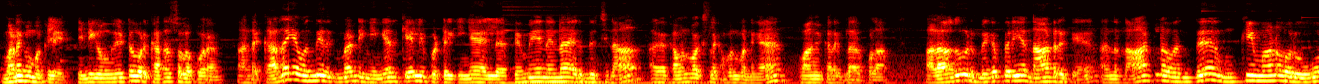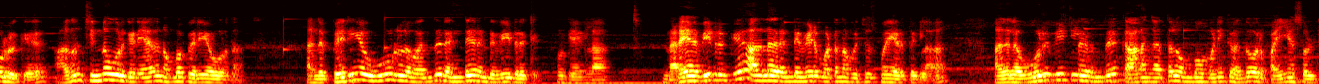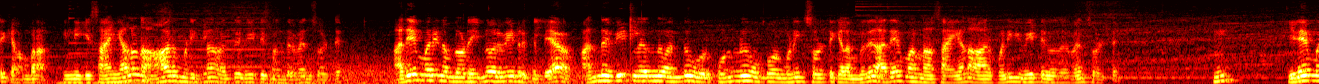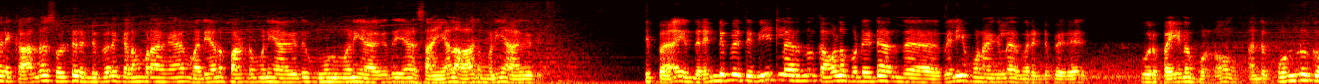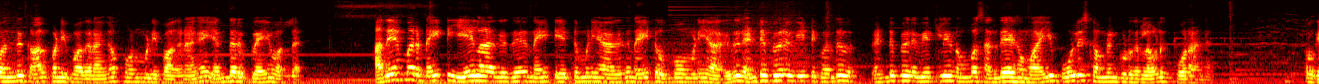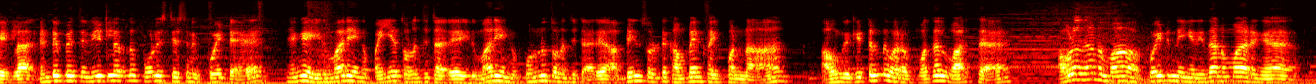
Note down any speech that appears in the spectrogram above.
வணக்கம் மக்களே. இன்னைக்கு உங்ககிட்ட ஒரு கதை சொல்ல போறேன். அந்த கதையை வந்து இதுக்கு முன்னாடி நீங்க எங்கேயாவது கேள்விப்பட்டிருக்கீங்க இல்ல ஃபெமினா இருந்துச்சுன்னா கமெண்ட் பாக்ஸ்ல கமெண்ட் பண்ணுங்க. வாங்க கணக்குல போலாம். அதாவது ஒரு மிகப்பெரிய நாடு இருக்கு. அந்த நாட்டுல வந்து முக்கியமான ஒரு ஊர் இருக்கு. அதுவும் சின்ன ஊர் கிடையாது ரொம்ப பெரிய ஊர் தான். அந்த பெரிய ஊர்ல வந்து ரெண்டே ரெண்டு வீடு இருக்கு. ஓகேங்களா நிறைய வீடு இருக்கு. அதுல ரெண்டு வீடு மட்டும் நம்ம சூஸ் பண்ணி எடுத்துக்கலாம். அதில் ஒரு வீட்டில் இருந்து காலங்காத்தால் ஒம்பது மணிக்கு வந்து ஒரு பையன் சொல்லிட்டு கிளம்புறான். இன்னைக்கு சாயங்காலம் நான் ஆறு மணிக்கெலாம் வந்து வீட்டுக்கு வந்துடுவேன்னு சொல்லிட்டு. அதே மாதிரி நம்மளோட இன்னொரு வீடு இருக்கு இல்லையா? அந்த வீட்ல இருந்து வந்து ஒரு பொண்ணு ஒன்பது மணிக்கு சொல்லிட்டு கிளம்புது. அதே மாதிரி நான் சாயங்காலம் ஆறு மணிக்கு வீட்டுக்கு வந்துடுவேன்னு சொல்லிட்டு. ம்? இதே மாதிரி காலைல சொல்லிட்டு ரெண்டு பேரும் கிளம்புறாங்க. மதியானம் பன்னெண்டு மணி ஆகுது மூணு மணி ஆகுது ஏன் சாயங்காலம் ஆறு மணி ஆகுது. இப்போ இந்த ரெண்டு பேர்த்து வீட்டில் இருந்தும் கவலைப்பட்டுட்டு அந்த வெளியே போனாங்கல்ல அவங்க ரெண்டு பேர்? ஒரு பையனை பொண்ணும். அந்த பொண்ணுக்கு வந்து கால் பண்ணி பார்க்குறாங்க ஃபோன் பண்ணி பார்க்குறாங்க எந்த ரிப்ளையும் வரல. அதே மாதிரி நைட்டு ஏழு ஆகுது நைட்டு எட்டு மணி ஆகுது நைட்டு ஒம்பது மணி ஆகுது. ரெண்டு பேரும் வீட்டுக்கு வந்து ரெண்டு பேரும் வீட்லேயும் ரொம்ப சந்தேகமாகி போலீஸ் கம்ப்ளைண்ட் கொடுக்குற லெவலுக்கு போகிறாங்க ஓகேங்களா ரெண்டு பேர்த்து வீட்டில் இருந்து போலீஸ் ஸ்டேஷனுக்கு போயிட்டு எங்க இது மாதிரி எங்கள் பையன் தொலைஞ்சிட்டாரு இது மாதிரி எங்கள் பொண்ணு தொலைஞ்சிட்டாரு அப்படின்னு சொல்லிட்டு கம்ப்ளைண்ட் ஃபைல் பண்ணால் அவங்க கிட்ட இருந்து வர முதல் வார்த்தை அவ்வளவுதானம்மா போயிட்டு நீங்க நிதானமா இருங்க.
